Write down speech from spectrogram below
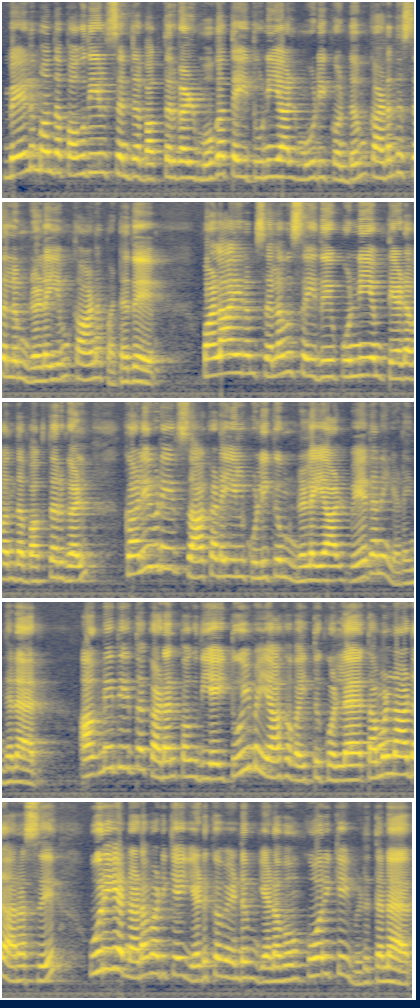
மேலும் அந்த பகுதியில் சென்ற பக்தர்கள் முகத்தை துணியால் மூடிக்கொண்டும் கடந்து செல்லும் நிலையும் காணப்பட்டது. பலாயிரம் செலவு செய்து புண்ணியம் தேட வந்த பக்தர்கள் கழிவுநீர் சாக்கடையில் குளிக்கும் நிலையால் வேதனையடைந்தனர். அக்னி தீர்த்த கடல் பகுதியை தூய்மையாக வைத்துக்கொள்ள தமிழ்நாடு அரசு உரிய நடவடிக்கை எடுக்க வேண்டும் எனவும் கோரிக்கை விடுத்தனர்.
